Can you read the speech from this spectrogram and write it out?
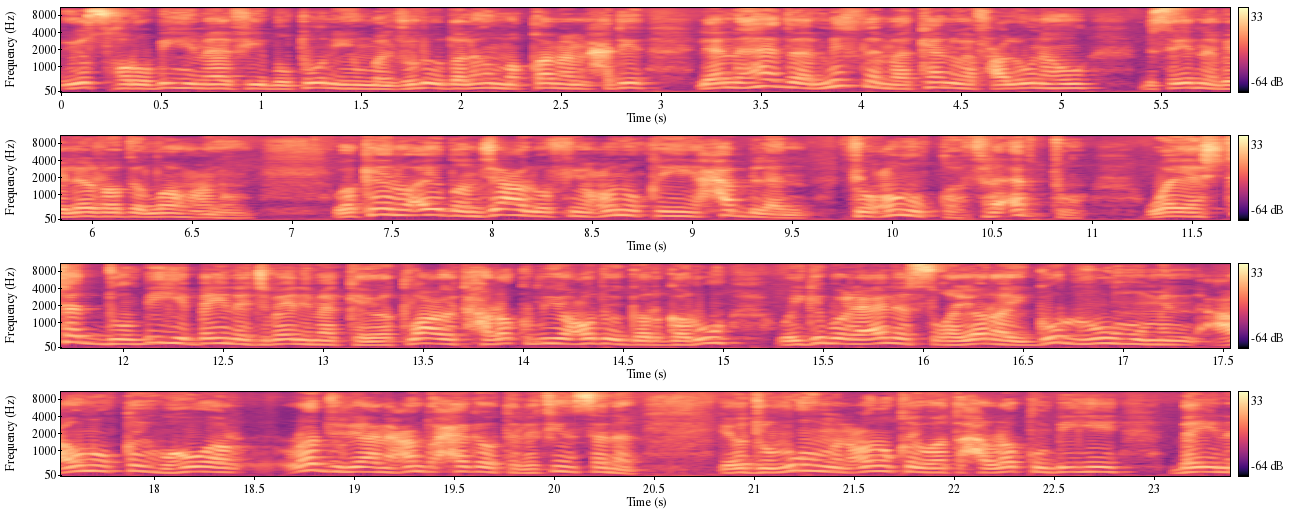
يصهر بهما في بطونهم الجلود ولهم مقامع من حديد لأن هذا مثل ما كانوا يفعلونه بسيدنا بلال رضي الله عنه. وكانوا أيضا جعلوا في عنقه حبلا في عنقه في رقبته ويشتدوا به بين جبال مكة يطلعوا يتحركوا به يقعدوا يجرجروه ويجيبوا العيال الصغيرة يجروه من عنقه وهو رجل يعني عنده حاجة و30 سنة يجروه من عنقه ويتحركوا به بين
